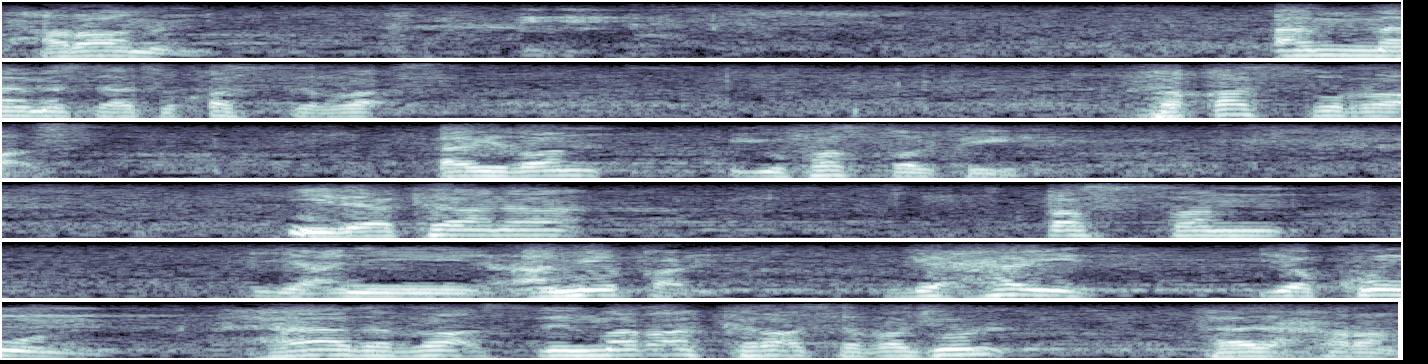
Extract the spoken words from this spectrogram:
حراما. أما مسألة قص الرأس فقص الرأس أيضا يفصل فيه. إذا كان قصا يعني عميقا بحيث يكون هذا الرأس للمرأة كرأس الرجل هذا حرام.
